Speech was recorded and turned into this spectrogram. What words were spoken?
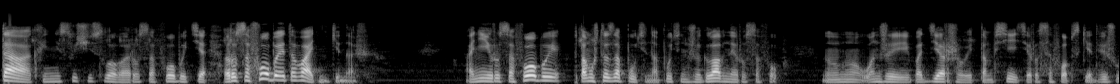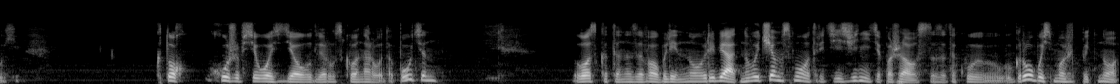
Так, несущие слово, русофобы те. Русофобы это ватники наши. Они русофобы, потому что за Путина. Путин же главный русофоб. Ну, он же и поддерживает там все эти русофобские движухи. Кто хуже всего сделал для русского народа? Путин Лоскота называл, блин, ну, ребят, ну вы чем смотрите? Извините, пожалуйста, за такую грубость, может быть, но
